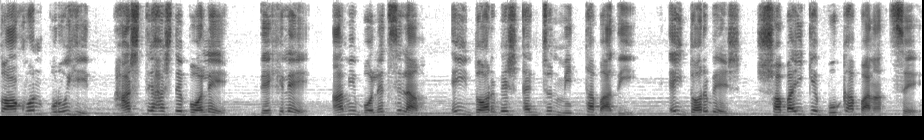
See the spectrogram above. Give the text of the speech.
তখন পুরোহিত হাসতে হাসতে বলে, দেখলে, আমি বলেছিলাম, এই দরবেশ একজন মিথ্যাবাদী। এই দরবেশ সবাইকে বোকা বানাচ্ছে।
